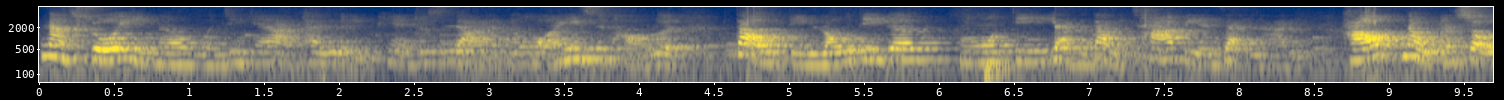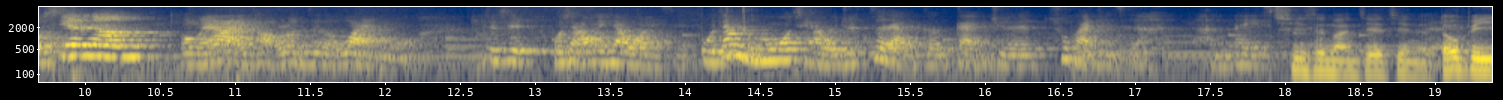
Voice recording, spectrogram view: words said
那所以呢，我们今天要来拍这个影片，就是要来跟王医师讨论。到底柔滴跟摩滴两个到底差别在哪里？好，那我们首先呢，我们要来讨论这个外膜，就是我想问一下王医师，我这样子摸起来，我觉得这两个感觉触感其实很。很类似，其实蛮接近的，都比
